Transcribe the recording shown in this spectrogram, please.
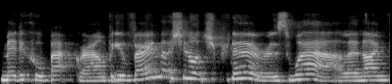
medical background, but you're very much an entrepreneur as well. And I'm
